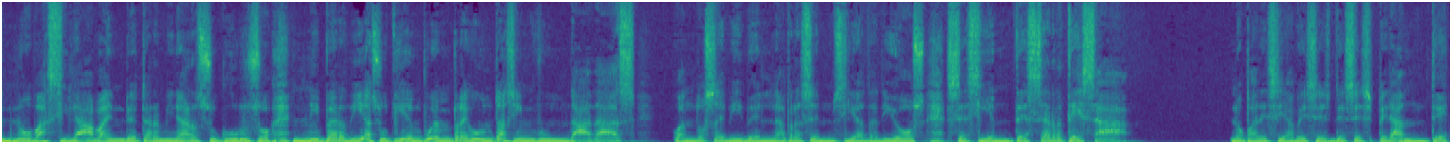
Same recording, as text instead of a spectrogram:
No vacilaba en determinar su curso, ni perdía su tiempo en preguntas infundadas. Cuando se vive en la presencia de Dios, se siente certeza. ¿No parece a veces desesperante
